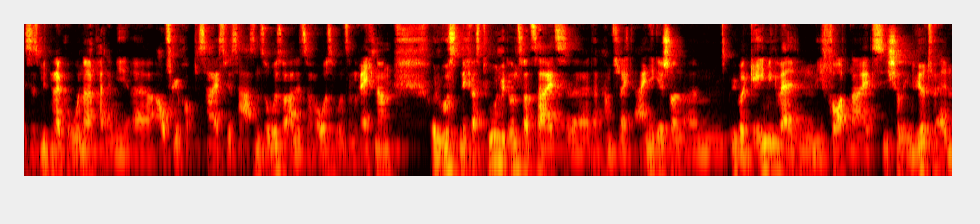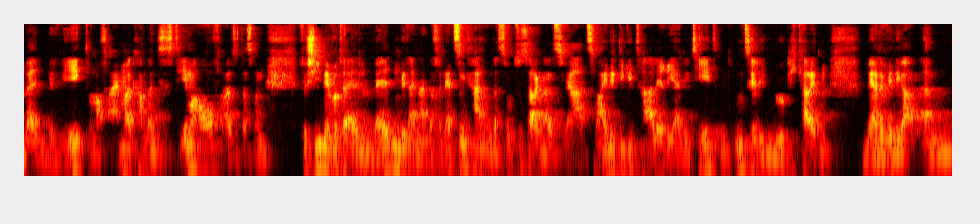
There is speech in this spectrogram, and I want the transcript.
ist es mitten in der Corona-Pandemie äh, aufgekommen. Das heißt, wir saßen sowieso alle zu Hause vor unseren Rechnern und wussten nicht, was tun mit unserer Zeit. Äh, dann haben vielleicht einige schon ähm, über Gaming-Welten wie Fortnite sich schon in virtuellen Welten bewegt und auf einmal kam dann dieses Thema auf, also dass man verschiedene virtuellen Welten miteinander vernetzen kann und das sozusagen als ja, zweite digitale Realität mit unzähligen Möglichkeiten mehr oder weniger ähm,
